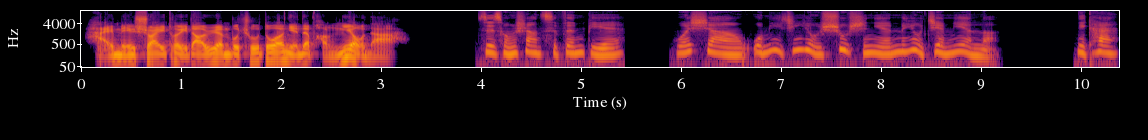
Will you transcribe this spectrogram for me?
还没衰退到认不出多年的朋友呢。自从上次分别，我想我们已经有数十年没有见面了。你看，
